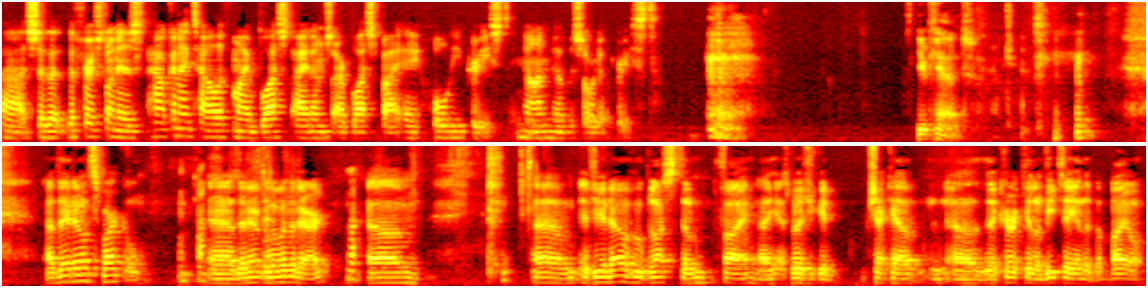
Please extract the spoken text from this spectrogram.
Uh, so the, the first one is, how can I tell if my blessed items are blessed by a holy priest, non-Novus Ordo priest? You can't. uh, they don't sparkle. Uh, they don't glow in the dark. Um, um, if you know who blessed them, fine. I, I suppose you could check out uh, the curriculum vitae and the bio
